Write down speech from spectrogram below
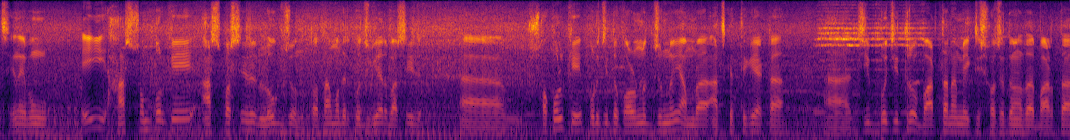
আছেন এবং এই হাঁস সম্পর্কে আশপাশের লোকজন তথা আমাদের কোচবিহারবাসীর সকলকে পরিচিত করানোর জন্যই আমরা আজকের থেকে একটা জীববৈচিত্র বার্তা নামে একটি সচেতনতা বার্তা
